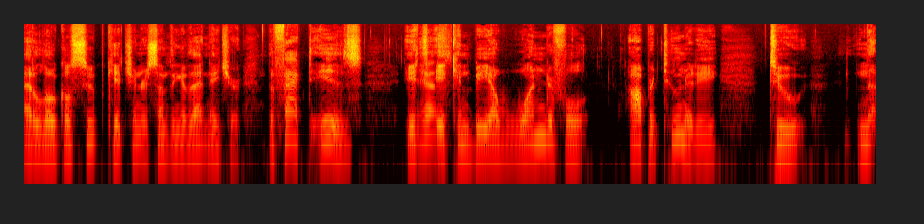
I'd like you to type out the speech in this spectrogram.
at a local soup kitchen or something of that nature. The fact is, it Yes. it can be a wonderful opportunity to n-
